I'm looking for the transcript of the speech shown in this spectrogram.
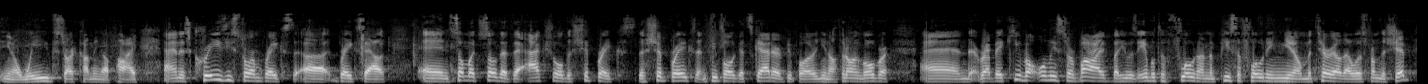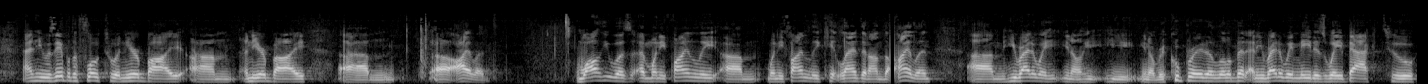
you know waves start coming up high, and this crazy storm breaks uh, breaks out, and so much so that the actual the ship breaks, the ship breaks, and people get scattered, people are you know throwing over, and Rabbi Akiva only survived, but he was able to float on a piece of floating you know material that was from the ship, and he was able to float to a nearby um, a nearby um, uh, island. While he was, and when he finally, um, when he finally landed on the island, um, he right away, you know, he, he, you know, recuperated a little bit, and he right away made his way back to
